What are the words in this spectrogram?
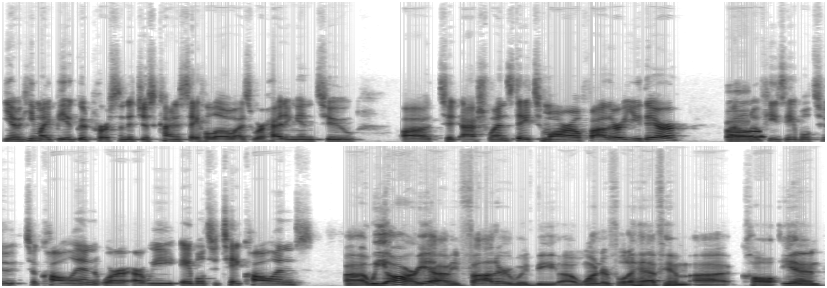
you know he might be a good person to just kind of say hello as we're heading into uh, to Ash Wednesday tomorrow. Father, are you there? I don't know uh, if he's able to to call in, or are we able to take call-ins? Uh, we are, yeah. I mean, Father would be wonderful to have him call in.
